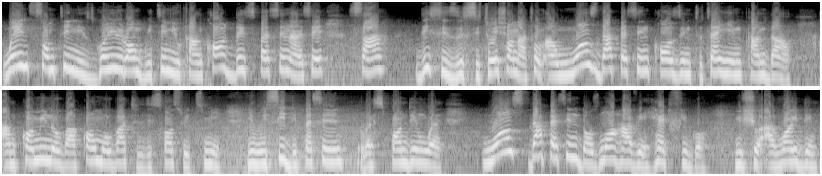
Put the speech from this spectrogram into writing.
when something is going wrong with him, you can call this person and say, Sir, this is the situation at home. And once that person calls him to tell him calm down. I'm coming over. Come over to discuss with me. You will see the person responding well once that person does not have a head figure you should avoid him.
